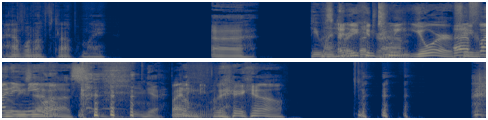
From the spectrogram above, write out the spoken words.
have one off the top of my. Uh, he was My and you can but, tweet your uh, Finding movies Nemo. at us. yeah. Finding Oh, Nemo. There you go.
